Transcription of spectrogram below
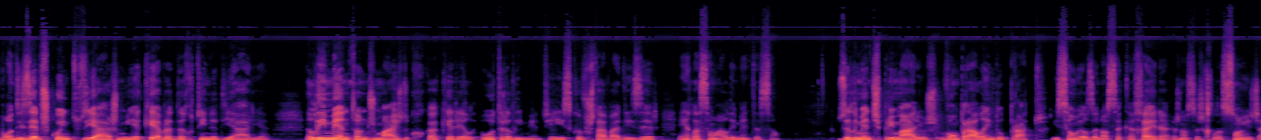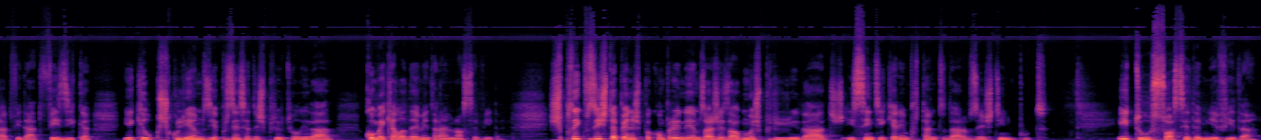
Bom, dizer-vos que o entusiasmo e a quebra da rotina diária alimentam-nos mais do que qualquer outro alimento. E é isso que eu vos estava a dizer em relação à alimentação. Os alimentos primários vão para além do prato e são eles a nossa carreira, as nossas relações, a atividade física e aquilo que escolhemos e a presença da espiritualidade, como é que ela deve entrar na nossa vida. Explico-vos isto apenas para compreendermos às vezes algumas prioridades e senti que era importante dar-vos este input. E tu, sócia da minha vida,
